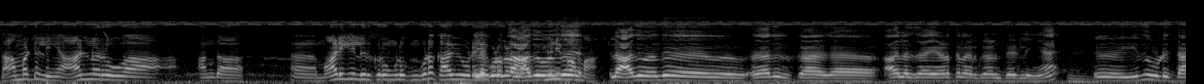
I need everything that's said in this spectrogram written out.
தான் மட்டும் இல்லைங்க ஆளுநர் அந்த மாளிகையில் இருக்கிறவங்களுக்கும் கூட காவி உடைய கொடுக்கலாம். அது வந்து- இல்லை அது வந்து அதாவது அதில் இடத்துல இருக்கான்னு தெரியலிங்க. த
